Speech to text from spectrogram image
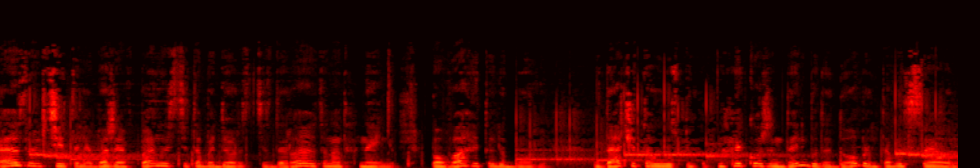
Вітаю вчителя, бажаю впевненості та бадьорості, здоров'я та натхнення, поваги та любові, удачі та успіху. Нехай кожен день буде добрим та веселим,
